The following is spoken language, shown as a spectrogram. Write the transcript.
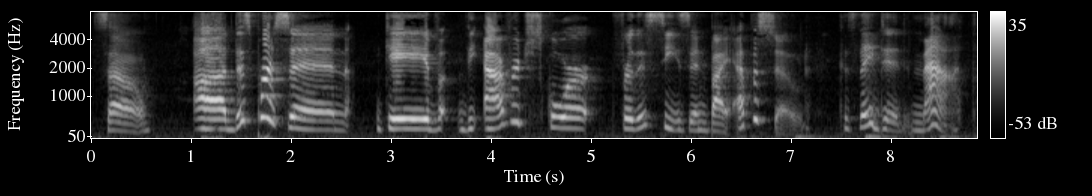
So, uh, this person gave the average score for this season by episode, because they did math,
